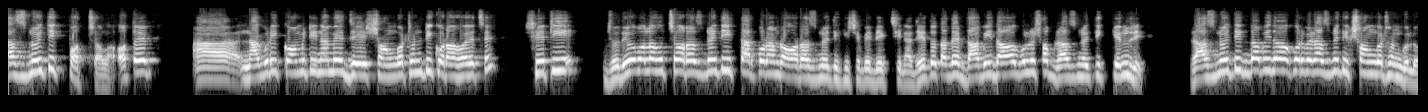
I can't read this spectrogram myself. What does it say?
রাজনৈতিক পথ চলা। অতএব নাগরিক কমিটি নামে যে সংগঠনটি করা হয়েছে, সেটি যদিও বলা হচ্ছে অরাজনৈতিক, তারপর আমরা অরাজনৈতিক হিসেবে দেখছি না। যেহেতু তাদের দাবি দাওয়াগুলো সব রাজনৈতিক কেন্দ্রিক। রাজনৈতিক দাবি দাওয়া করবে রাজনৈতিক সংগঠনগুলো।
